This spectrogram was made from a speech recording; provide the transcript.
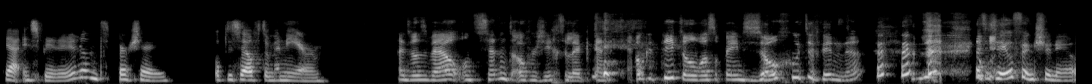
ja, inspirerend per se. Op dezelfde manier. Het was wel ontzettend overzichtelijk. En elke titel was opeens zo goed te vinden. het is heel functioneel.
